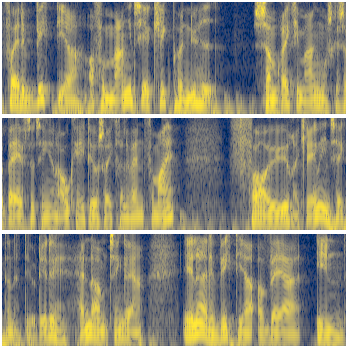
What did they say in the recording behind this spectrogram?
For er det vigtigere at få mange til at klikke på en nyhed, som rigtig mange måske så bagefter tænker, okay, det er jo så ikke relevant for mig, for at øge reklameindtægterne, det er jo det, det handler om, tænker jeg. Eller er det vigtigere at være en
